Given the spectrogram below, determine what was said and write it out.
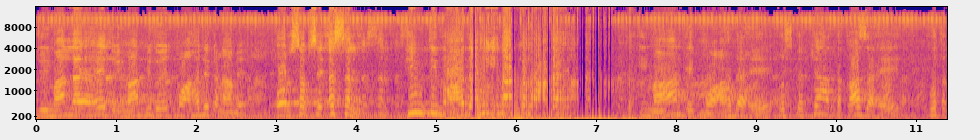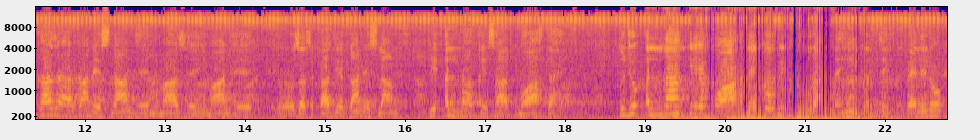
جو ایمان لایا ہے تو ایمان بھی تو ایک معاہدے کا نام ہے۔ اور سب سے اصل قیمتی معاہدہ ہی ایمان کا معاہدہ ہے۔ ایمان ایک معاہدہ ہے، اس کا کیا تقاضا ہے؟ وہ تقاضا ارکان اسلام ہے، نماز ہے، ایمان ہے، روزہ زکاتی ارکان اسلام، یہ اللہ کے ساتھ معاہدہ ہے۔ تو جو اللہ کے معاہدے کو بھی پورا نہیں کرتے۔ پہلے لوگ۔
